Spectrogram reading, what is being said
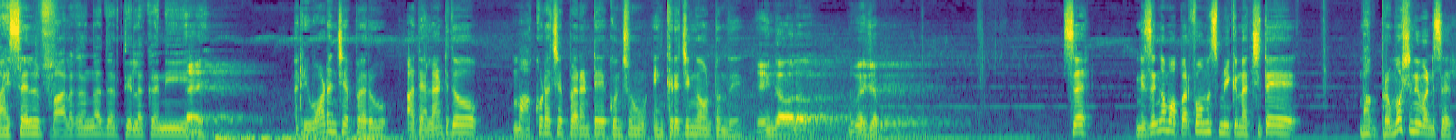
my self Balagangadhar Tilak అని ఏయ్, రివార్డ్ అని చెప్పారు. అది ఎలాంటిదో మాకు కూడా చెప్పారంటే కొంచెం ఎంకరేజింగ్గా ఉంటుంది. ఏం కావాలో నువ్వే చెప్పు. సార్ నిజంగా మా పెర్ఫార్మెన్స్ మీకు నచ్చితే మాకు ప్రమోషన్ ఇవ్వండి సార్.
